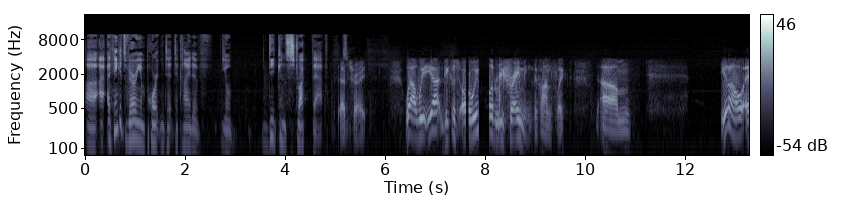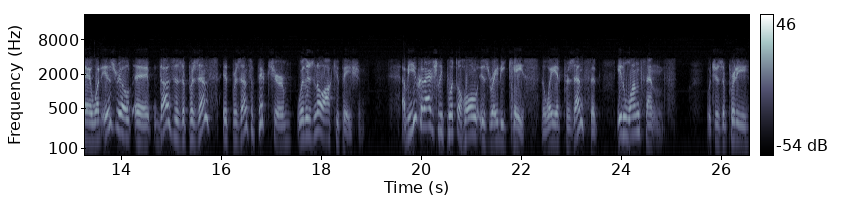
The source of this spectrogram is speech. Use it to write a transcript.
Uh, I, I, think it's very important to, to kind of you know deconstruct that. That's right. Well, we yeah, because or we call it reframing the conflict. Um, you know uh, what Israel uh, does is it presents it presents a picture where there's no occupation. I mean, you could actually put the whole Israeli case, the way it presents it, in one sentence, which is a pretty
